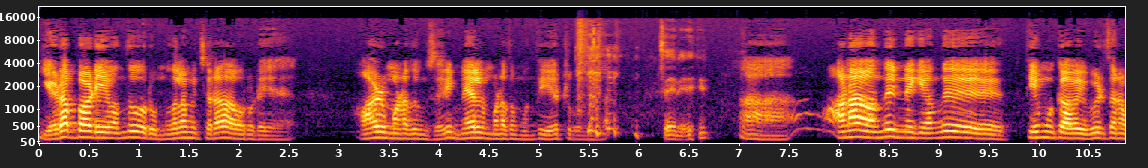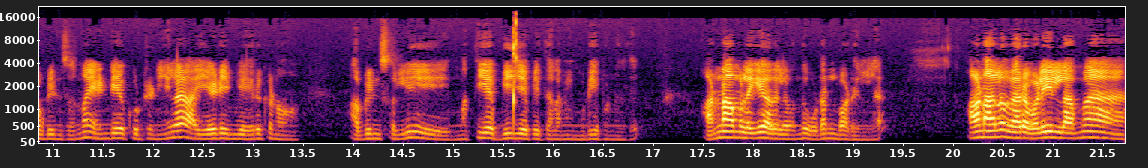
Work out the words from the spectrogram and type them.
எடப்பாடியை வந்து ஒரு முதலமைச்சராக அவருடைய ஆழ் மனதும் சரி மேல் மனதும் வந்து ஏற்றுக்கொள்ளல. சரி. ஆனால் வந்து இன்னைக்கு வந்து திமுகவை வீழ்த்தணும் அப்படின்னு சொன்னால் என்டிஏ கூட்டணியில் ஏடிஎம்கே இருக்கணும் அப்படின்னு சொல்லி மத்திய பிஜேபி தலைமை முடிவு பண்ணுது. அண்ணாமலைக்கு அதில் வந்து உடன்பாடு இல்லை. ஆனாலும் வேற வழி இல்லாமல்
